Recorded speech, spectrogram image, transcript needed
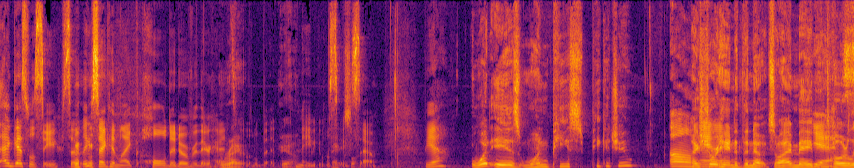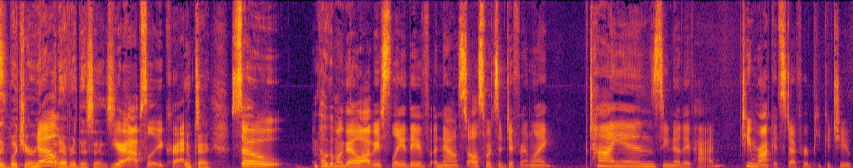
"I guess we'll see." So at least I can like hold it over their heads Right. for a little bit. Yeah. Maybe we'll see. So, but yeah. what is One Piece Pikachu? Oh, I man. shorthanded the note, so I may be totally butchering No. whatever this is. You're absolutely correct. Okay. So in Pokemon Go, obviously they've announced all sorts of different like tie-ins. You know, they've had Team Rocket stuff for Pikachu,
